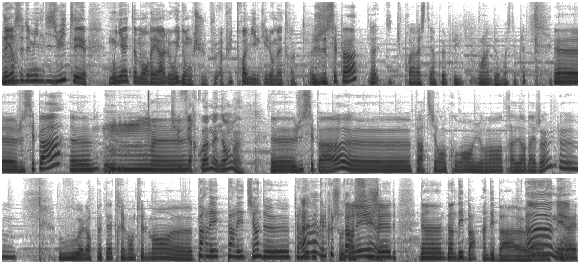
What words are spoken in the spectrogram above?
D'ailleurs, c'est 2018 et Mounia est à Montréal. Oui, donc je suis à plus de 3000 km. Je sais pas. Euh, tu- pourrais rester un peu plus loin de moi, s'il te plaît. Euh, je sais pas. Euh, euh, Tu veux faire quoi maintenant? Euh, Je sais pas. euh, partir en courant, en hurlant à travers la jungle. euh, ou alors peut-être éventuellement euh, parler, parler, tiens, de parler Ah, de quelque chose, d'un sujet, d'un d'un débat, un débat. euh, Ah, on mais, pourrait,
